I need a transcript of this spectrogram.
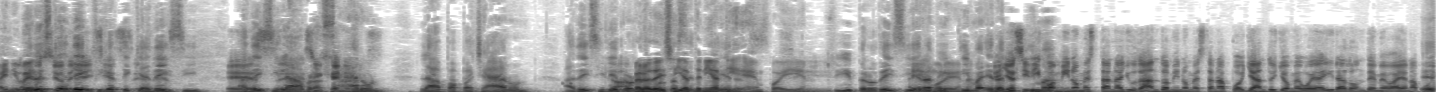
Hay Pero niveles. es que a Daisy fíjate es- que a es- Daisy, a es, Daisy la abrazaron, la apapacharon, a Daisy le No, abrieron pero las Daisy ya tenía enteras. tiempo ahí. En, Sí. Sí, pero Daisy Ahí era víctima, era Ella sí víctima. dijo, a mí no me están ayudando, a mí no me están apoyando y yo me voy a ir a donde me vayan a apoyar.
